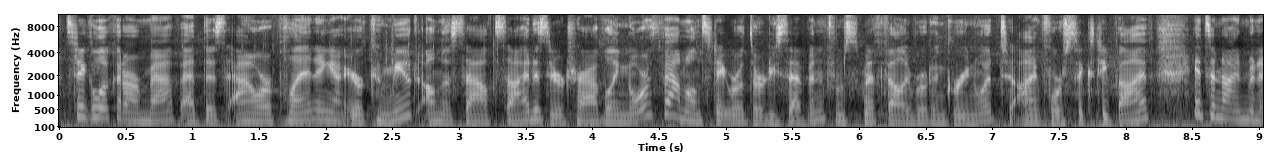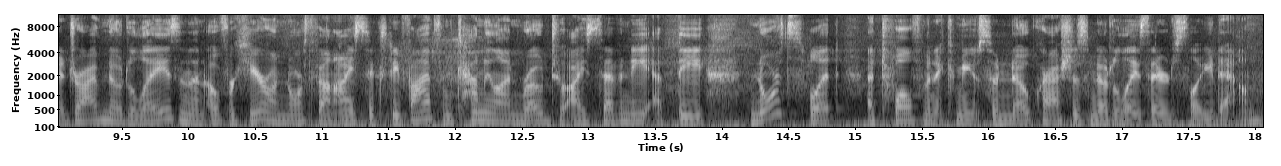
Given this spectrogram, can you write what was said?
Let's take a look at our map at this hour. Planning out your commute on the south side as you're traveling northbound on State Road 37 from Smith Valley Road in Greenwood to I-465. It's a nine-minute drive, no delays. And then over here on northbound I-65 from County Line Road to I-70 at the north split, a 12-minute commute. So no crashes, no delays there to slow you down.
